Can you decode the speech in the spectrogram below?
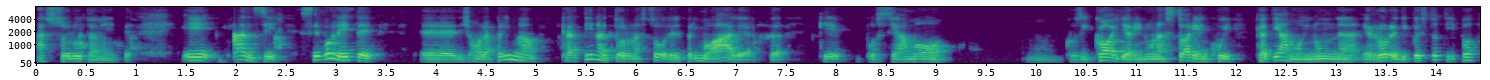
assolutamente. E anzi se volete eh, diciamo la prima cartina al tornasole il primo alert che possiamo mm, così cogliere in una storia in cui cadiamo in un errore di questo tipo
